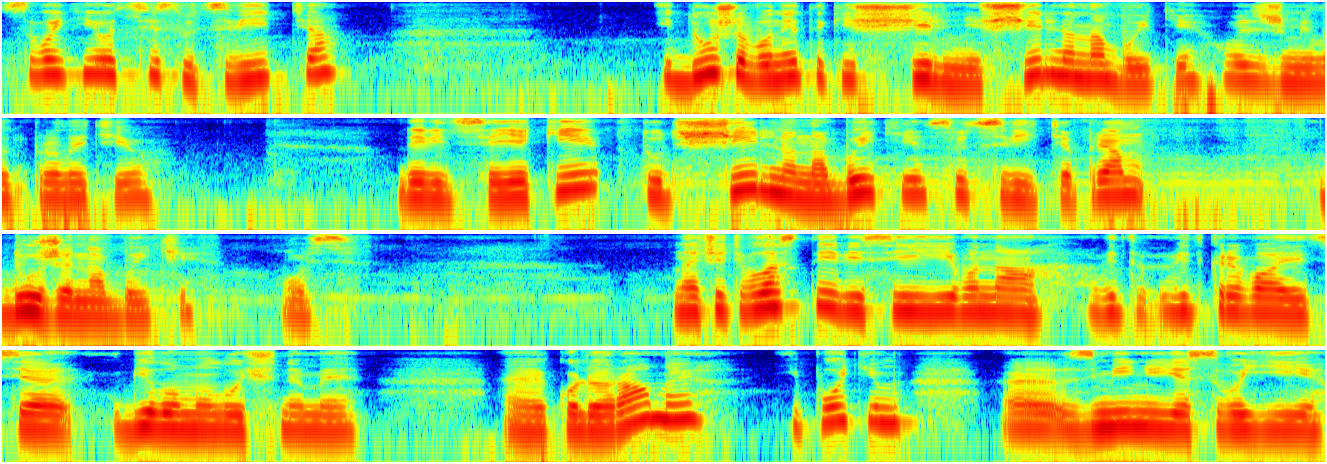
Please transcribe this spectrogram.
свої оці суцвіття. І дуже вони такі щільні, щільно набиті. Ось жмілик прилетів. Дивіться, які тут щільно набиті суцвіття. Прям дуже набиті. Ось. Значить, властивість її вона від, відкривається біломолочними е, кольорами, і потім е, змінює свої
